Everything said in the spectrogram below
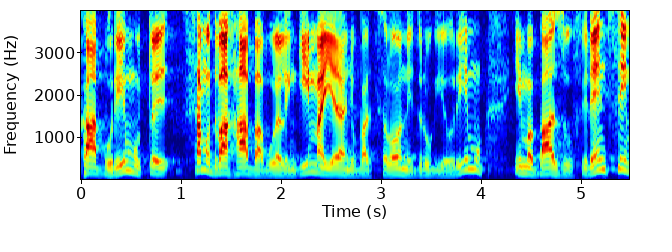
hub u Rimu, to je samo dva huba Vueling ima, jedan u Barceloni, drugi u Rimu. Ima bazu u Firenci.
